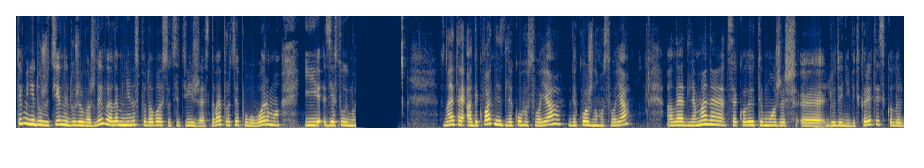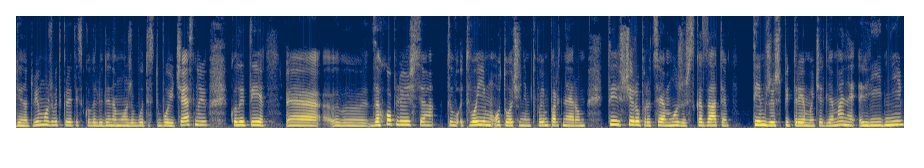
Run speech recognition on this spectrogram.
ти мені дуже цінний, дуже важливий, але мені не сподобався цей твій жест. Давай про це поговоримо і з'ясуємо. Знаєте, адекватність для кого своя, для кожного своя. Але для мене це коли ти можеш е, людині відкритись, коли людина тобі може відкритись, коли людина може бути з тобою чесною, коли ти е, е, захоплюєшся твоїм оточенням, твоїм партнером, ти щиро про це можеш сказати, тим же ж підтримуючи. Для мене рідні,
